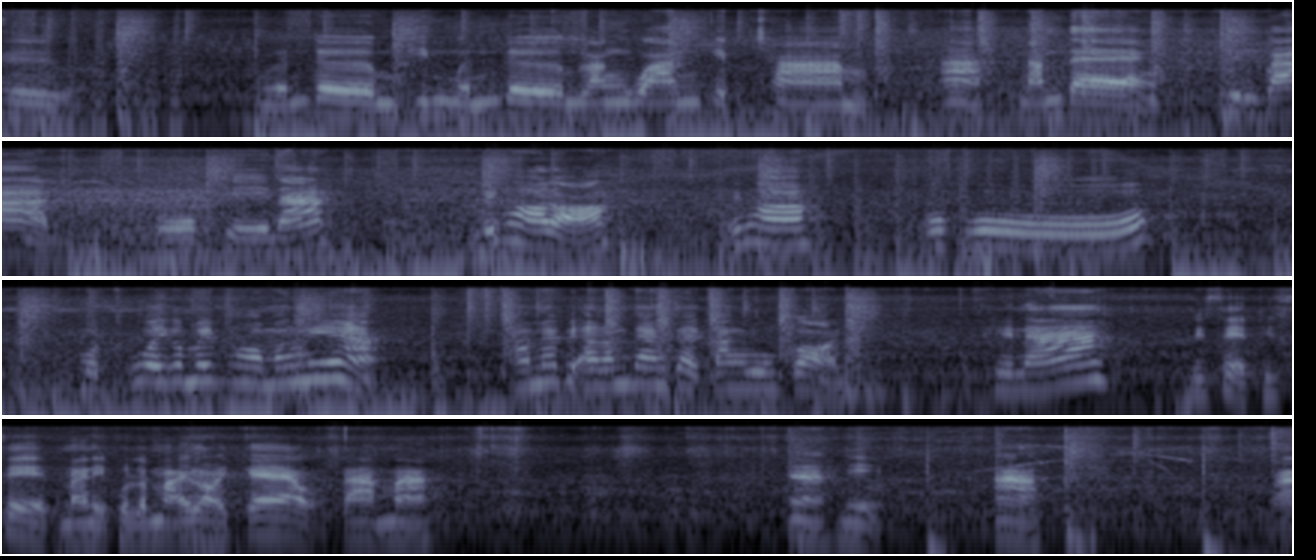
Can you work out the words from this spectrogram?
เออเหมือนเดิมกินเหมือนเดิมรางวัลเก็บชาม อะ น้ำแดงขึ้นบ้าน โอเคนะ ไม่พอหรอ ไม่พอ โอ้โห หมดถ้วยก็ไม่พอมั้งเนี่ยอะแม่ไปเอาน้ำแดงจ่ายตังค์ลุงก่อน โอเคนะ พิเศษพิเศษมาเนี่ผลไม้ร้อยแก้วตามมา อะนี่ อะ ไป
